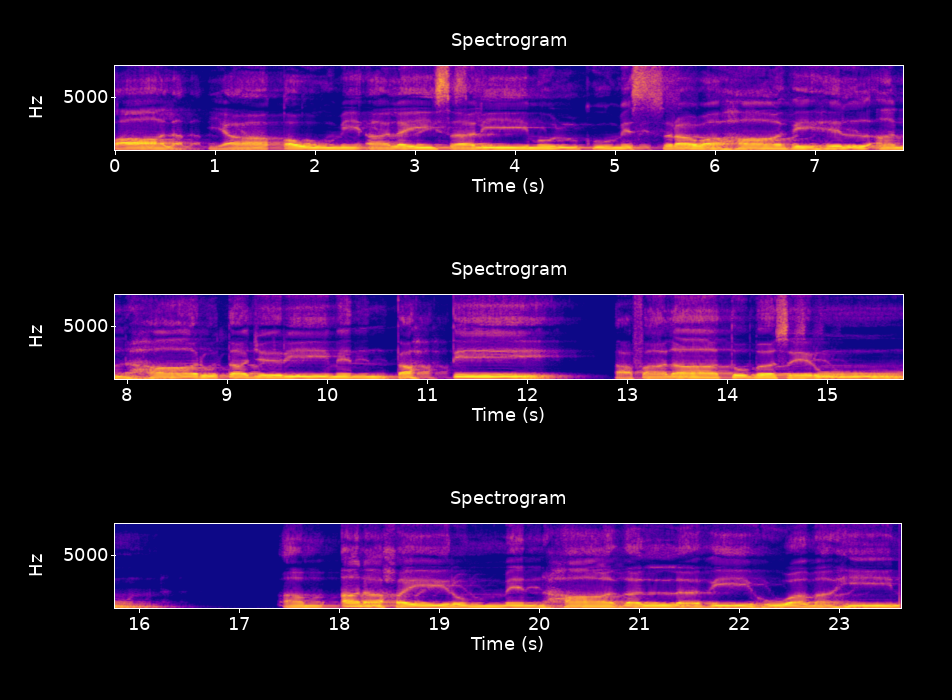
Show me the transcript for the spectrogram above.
قال يا قوم أليس لي ملك مصر وهذه الأنهار تجري من تحتي؟ أفلا تبصرون؟ أم أنا خير من هذا الذي هو مهين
